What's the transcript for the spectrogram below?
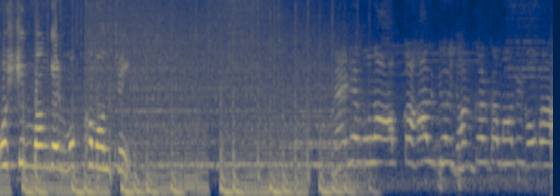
পশ্চিমবঙ্গের মুখ্যমন্ত্রী। धनकर होगा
